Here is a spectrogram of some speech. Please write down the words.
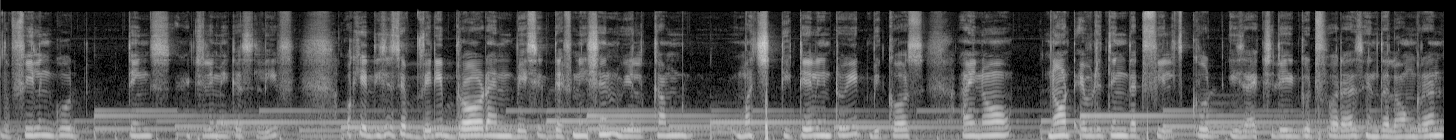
The feeling good things actually make us live. Okay this is a very broad and basic definition. We'll come much detail into it because i know not everything that feels good is actually good for us in the long run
